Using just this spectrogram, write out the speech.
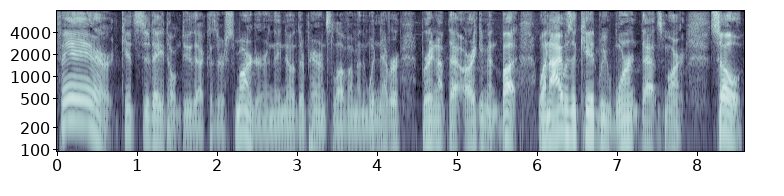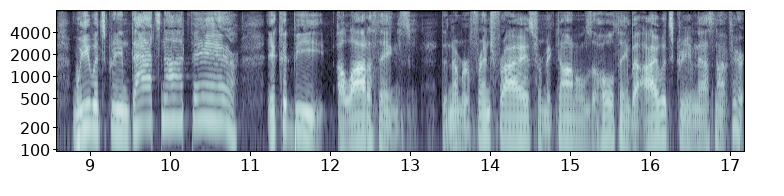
Fair. Kids today don't do that because they're smarter and they know their parents love them and would never bring up that argument. But when I was a kid, we weren't that smart. So we would scream, That's not fair. It could be a lot of things. The number of french fries from McDonald's, the whole thing, but I would scream, That's not fair.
